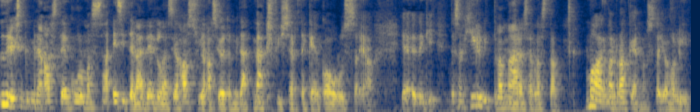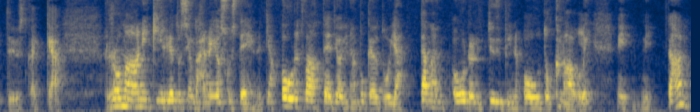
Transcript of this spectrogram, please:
90 asteen kulmassa esitellään erilaisia hassuja asioita, mitä Max Fisher tekee koulussa. Ja, ja jotenkin tässä on hirvittävä määrä sellaista maailmanrakennusta, johon liittyy just kaikkea romaanikirjoitus, jonka hän on joskus tehnyt, ja oudot vaatteet, joihin hän pukeutuu, ja tämän oudon tyypin outo knalli. Niin, niin tämä on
